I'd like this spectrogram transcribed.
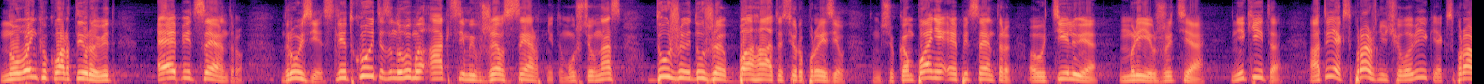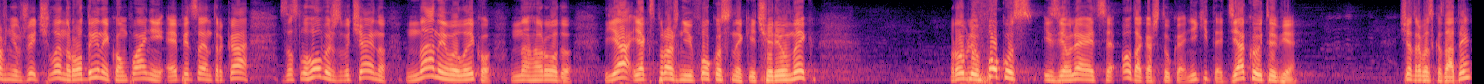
новеньку квартиру від епіцентру. Друзі, слідкуйте за новими акціями вже в серпні, тому що в нас дуже і дуже багато сюрпризів, тому що компанія Епіцентр втілює мрії в життя. Нікіта, а ти як справжній чоловік, як справжній вже член родини компанії Епіцентр К, заслуговуєш, звичайно, на невелику нагороду. Я, як справжній фокусник і чарівник, роблю фокус і з'являється отака штука. Нікіта, дякую тобі. Що треба сказати?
